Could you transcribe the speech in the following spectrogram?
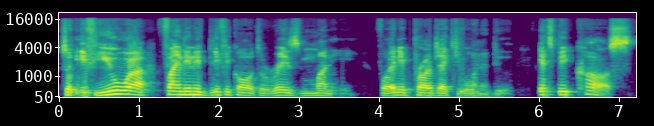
So if you are finding it difficult to raise money for any project you want to do, it's because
